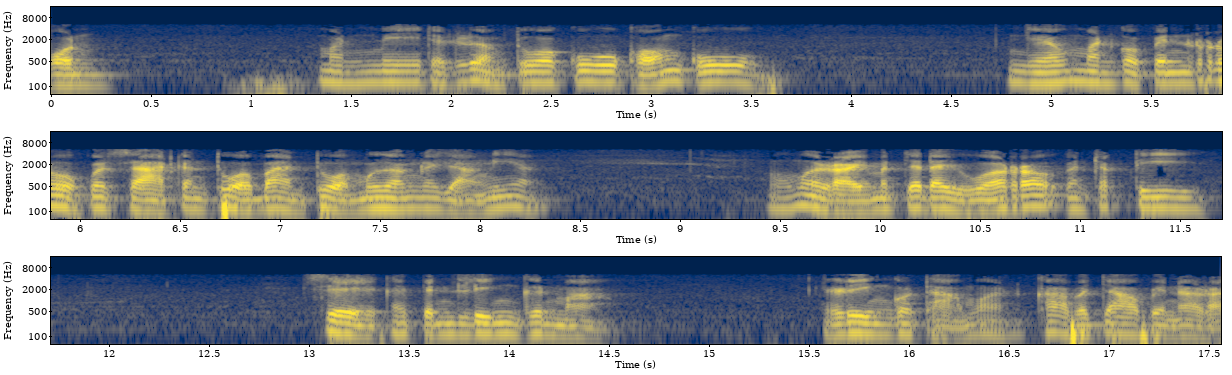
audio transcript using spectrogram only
คน มันมีแต่เรื่องตัวกูของกูเดี๋ยวมันก็เป็นโรคประสาทกันทั่วบ้านทั่วเมืองนะอย่างเนี้ยเมื่อไหร่มันจะได้หัวเราะกันสักทีเสกให้เป็นลิงขึ้นมา ลิงก็ถามว่าข้าพเจ้าเป็นอะไร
